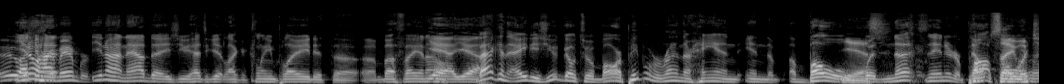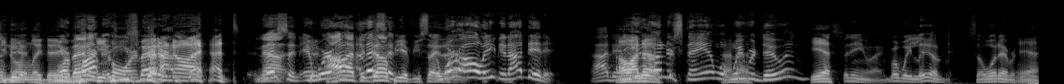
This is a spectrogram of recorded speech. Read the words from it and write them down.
Ooh, you I know can how remember. you know how nowadays you had to get like a clean plate at the uh, buffet and all. Yeah, yeah. Back in the '80s, you'd go to a bar. People were running their hand in the a bowl Yes. with nuts in it or popcorn. Don't say what you normally do. Or better- you popcorn. better not. Now, Listen, and we're I'll all, have to listen, dump you if you say and that. We're all eating it. I did it. I did. Oh, I you know. understand what I we were doing? Yes. But anyway, well, we lived, so whatever. Yeah.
